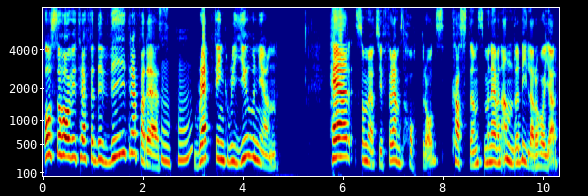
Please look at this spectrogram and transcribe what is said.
Och så har vi träffen där vi träffades. Mhm. Ratfink Reunion. Här så möts ju främst hot rods, customs, men även andra bilar och hojar.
